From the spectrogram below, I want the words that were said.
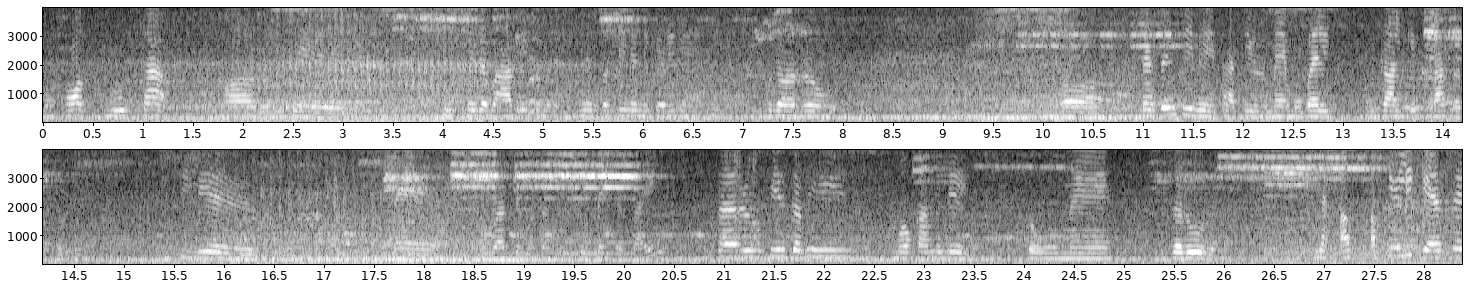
बहुत धूप था और मुझे धूप में जब आ गई तो मेरे इतने पसीने निकल गए कि कुछ और पेशेंस ही नहीं था कि मैं मोबाइल निकाल के खड़ा कर सकूँ। इसीलिए मैं सुबह से वो सब शूट नहीं कर पाई अगर फिर कभी मौका मिले तो मैं ज़रूर मैं अक, अकेली कैसे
